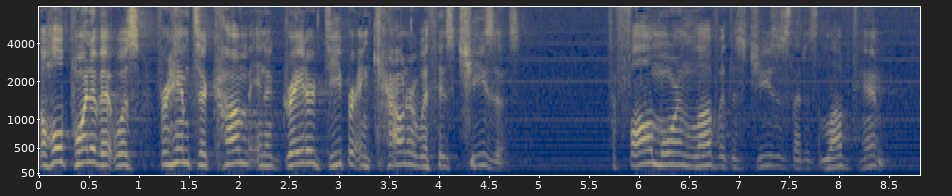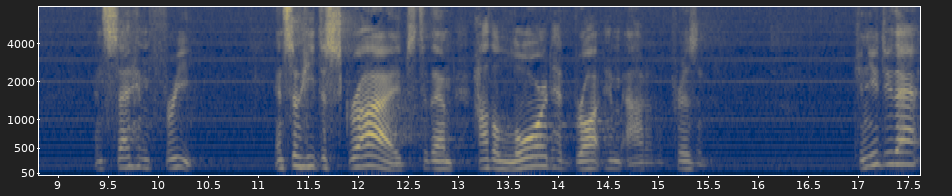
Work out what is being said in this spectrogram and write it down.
the whole point of it was for him to come in a greater, deeper encounter with his Jesus, to fall more in love with this Jesus that has loved him and set him free. And so he describes to them how the Lord had brought him out of the prison. Can you do that?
